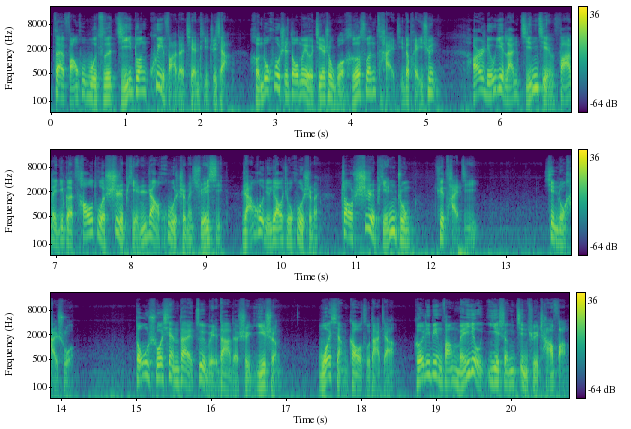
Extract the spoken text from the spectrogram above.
在防护物资极端匮乏的前提之下，很多护士都没有接受过核酸采集的培训，而刘一兰仅仅发了一个操作视频让护士们学习，然后就要求护士们照视频中去采集。信中还说：“都说现在最伟大的是医生，我想告诉大家，隔离病房没有医生进去查房，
